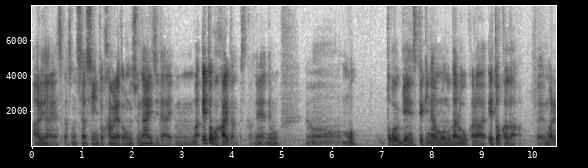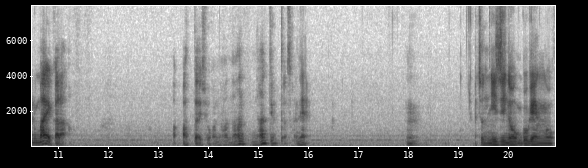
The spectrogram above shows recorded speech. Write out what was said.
あれじゃないですか。その写真とカメラとかもちろんない時代、うん、まあ絵とか描いたんですかね。でももっと原始的なものだろうから絵とかが生まれる前からああったでしょうか。ななんなんて言ったんですかね。うん。ちょっと虹の語源を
